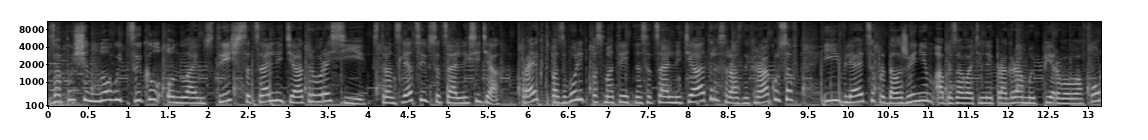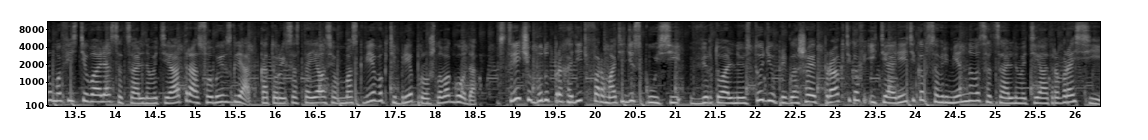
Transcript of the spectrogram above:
Запущен новый цикл онлайн-встреч «Социальный театр в России» с трансляцией в социальных сетях. Проект позволит посмотреть на социальный театр с разных ракурсов и является продолжением образовательной программы первого форума фестиваля социального театра «Особый взгляд», который состоялся в Москве в октябре прошлого года. Встречи будут проходить в формате дискуссий. В виртуальную студию приглашают практиков и теоретиков современного социального театра в России,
